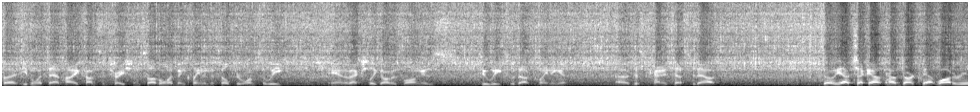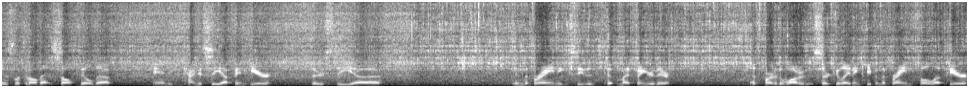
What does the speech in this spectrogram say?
but even with that high concentration, so I've only been cleaning the filter once a week, and I've actually gone as long as two weeks without cleaning it, uh, just to kind of test it out. So yeah, check out how dark that water is. Look at all that salt buildup, and you can kind of see up in here, there's the uh, in the brain. You can see the tip of my finger there. That's part of the water that's circulating, keeping the brain full up here.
